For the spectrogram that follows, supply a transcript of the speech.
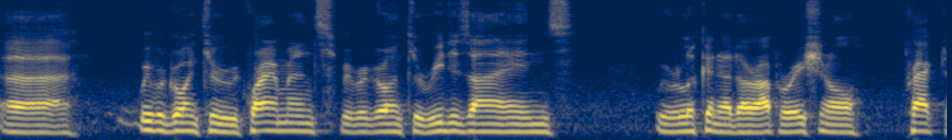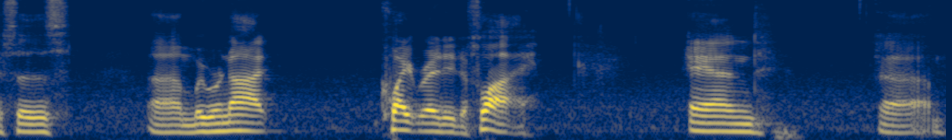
uh, we were going through requirements, we were going through redesigns, we were looking at our operational practices. Um, we were not quite ready to fly. And um,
